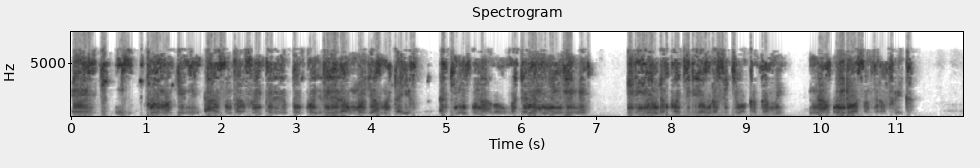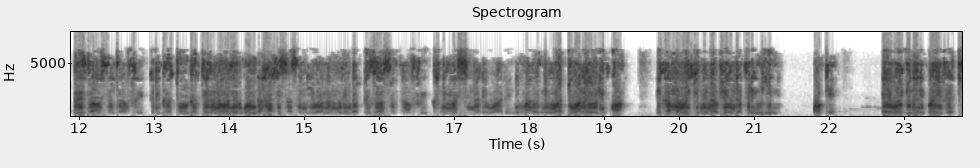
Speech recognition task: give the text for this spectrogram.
eh, tuwe makini Asante Afrika lilikuwepo lile la Umoja wa Mataifa, lakini kuna material nyingine ilienda kwa ajili ya urafiki wa Kagame na wendo wa Central Africa president wa Central Africa likatoka tena, na Wanyarwanda hadi sasa ndio wanamlinda president wa Central Africa. Ni mashinari wale, ni, ma, ni watu wanayolipwa, ni kama wiki ninavyoenda pengine. Okay, eh, Wagner ni private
